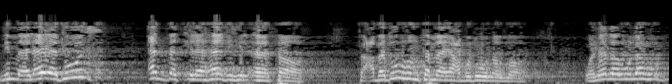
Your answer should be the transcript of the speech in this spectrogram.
مما لا يجوز أدت إلى هذه الآثار. فعبدوهم كما يعبدون الله ونذروا لهم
